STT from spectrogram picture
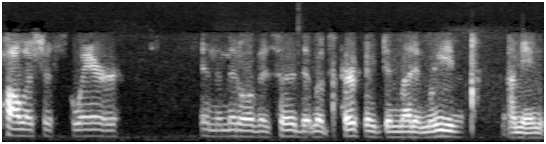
polish a square in the middle of his hood that looks perfect and let him leave. I mean,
